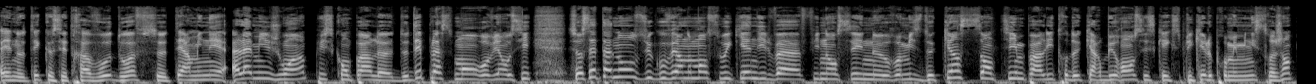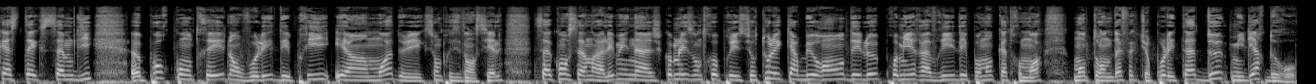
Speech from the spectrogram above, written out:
Et notez que ces travaux doivent se terminer à la mi-juin, puisqu'on parle de déplacement. On revient aussi sur cette annonce du gouvernement ce week-end. Il va financer une remise de 15 centimes par litre de carburant. C'est ce qu'a expliqué le Premier ministre Jean Castex samedi euh, pour contrer l'envolée des prix et à un mois de l'élection présidentielle. Ça concernera les ménages comme les entreprises sur tous les carburants dès le 1er avril et pendant quatre mois. Montant de la facture pour l'État 2 milliards d'euros.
